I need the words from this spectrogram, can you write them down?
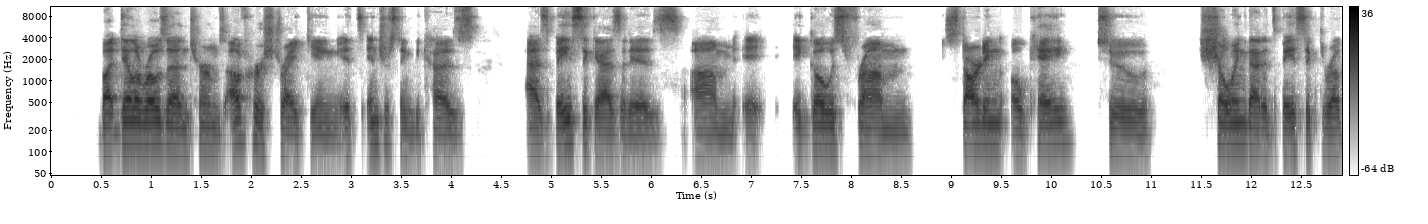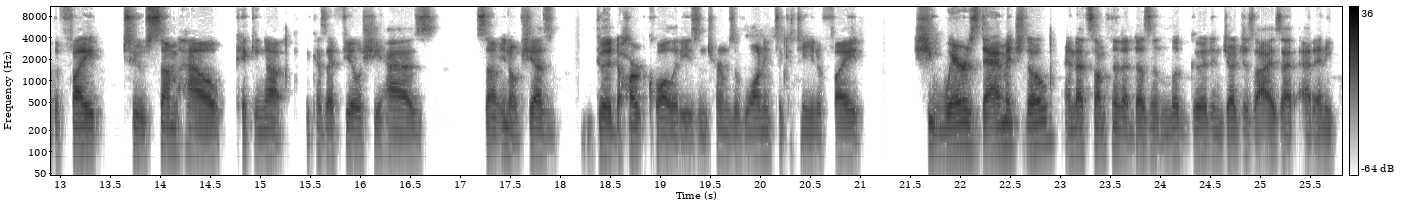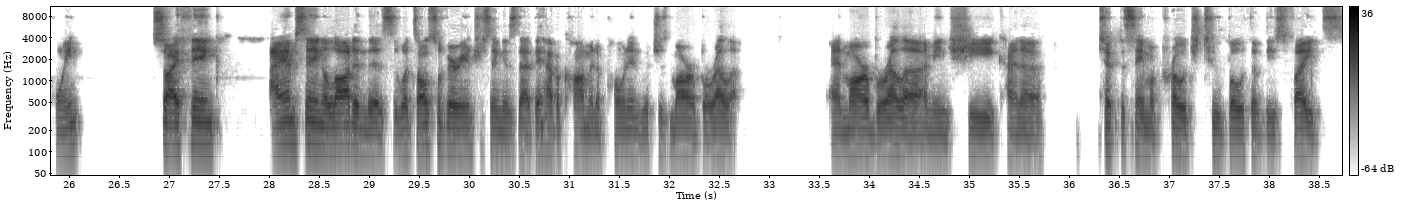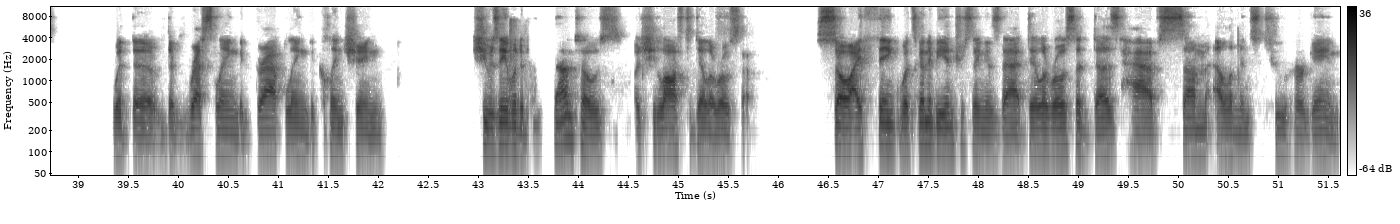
But De La Rosa, in terms of her striking, it's interesting because as basic as it is, um, it it goes from starting okay to showing that it's basic throughout the fight to somehow picking up because I feel she has some, you know, she has good heart qualities in terms of wanting to continue to fight. She wears damage though, and that's something that doesn't look good in judges' eyes at, at any point. So I think I am saying a lot in this. What's also very interesting is that they have a common opponent, which is Mara Borella. And Mara Borella, I mean, she kind of took the same approach to both of these fights with the the wrestling, the grappling, the clinching. She was able to beat Santos, but she lost to De La Rosa. So I think what's going to be interesting is that De La Rosa does have some elements to her game.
